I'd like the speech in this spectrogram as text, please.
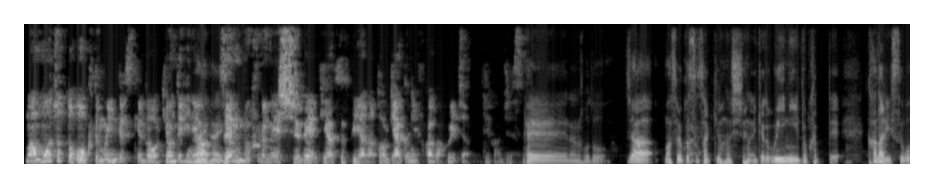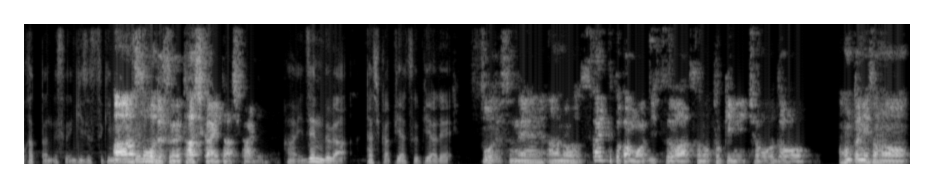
まあもうちょっと多くてもいいんですけど、基本的にはいははい全部フルメッシュでピアツーピアだと逆に負荷が増えちゃうっていう感じですね。へえ、なるほど。じゃあ、まあ、それこそさっきの話じゃないけど、ウィニーとかってかなりすごかったんですね、技術的に。ああ、そうですね。確かに確かに。はい、全部が確かピアツーピアで。そうですね。あの、スカイプとかも実はその時にちょうど、本当にその、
